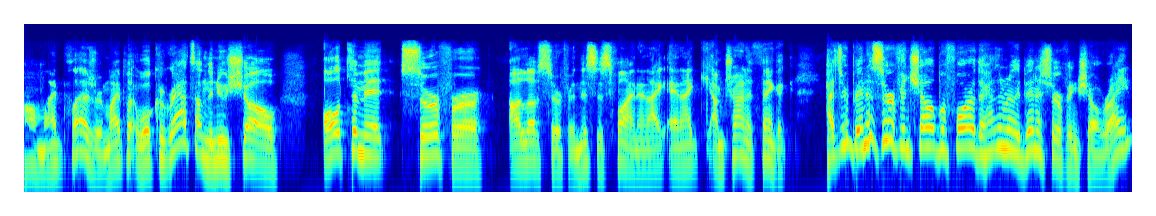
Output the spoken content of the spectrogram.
Oh, my pleasure. My pleasure. Well, congrats on the new show, Ultimate Surfer. I love surfing. This is fun, and I and I I'm trying to think. Has there been a surfing show before? There hasn't really been a surfing show, right?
